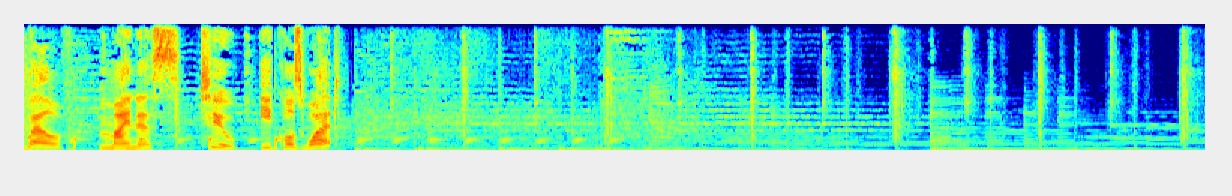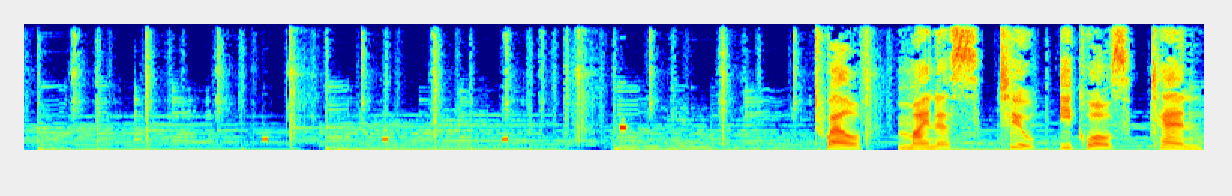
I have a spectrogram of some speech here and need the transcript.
12 minus 2 equals what? Twelve minus two equals ten.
